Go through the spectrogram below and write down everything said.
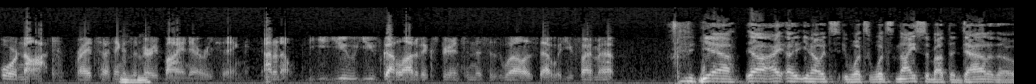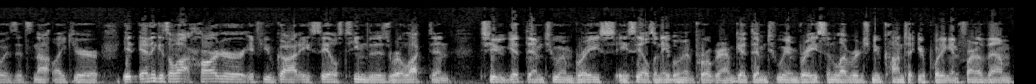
or not, right? So I think mm-hmm. it's a mm-hmm. very binary thing. I don't know. You you've got a lot of experience in this as well. Is that what you find, Matt? Yeah, yeah. I, I, you know, it's what's what's nice about the data though is it's not like you're. It, I think it's a lot harder if you've got a sales team that is reluctant to get them to embrace a sales enablement program, get them to embrace and leverage new content you're putting in front of them.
